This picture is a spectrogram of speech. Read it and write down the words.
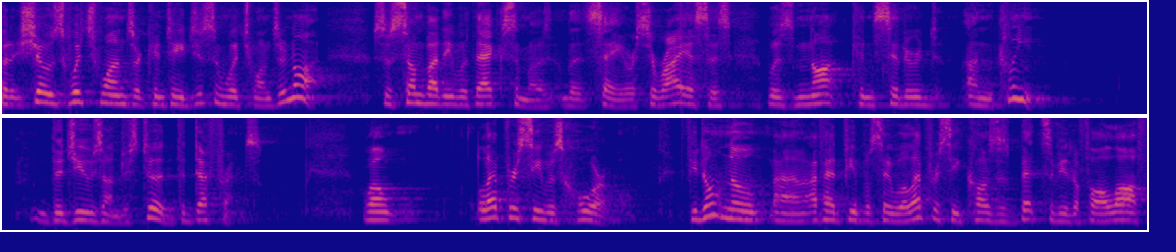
But it shows which ones are contagious and which ones are not. So somebody with eczema, let's say, or psoriasis was not considered unclean. The Jews understood the difference. Well, leprosy was horrible. If you don't know, uh, I've had people say, well, leprosy causes bits of you to fall off.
